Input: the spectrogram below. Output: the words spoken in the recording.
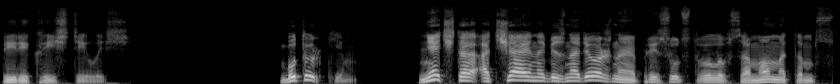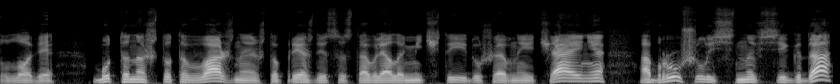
перекрестилась. Бутырки. Нечто отчаянно безнадежное присутствовало в самом этом слове, будто на что-то важное, что прежде составляло мечты и душевные чаяния, обрушилось навсегда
